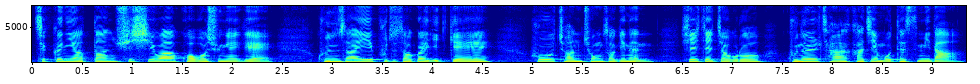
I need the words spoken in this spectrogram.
측근이었던 쉬 씨와 거보슝에게 군사위 부주석을 잇게 해 후 전 총서기는 실질적으로 군을 장악하지 못했습니다.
